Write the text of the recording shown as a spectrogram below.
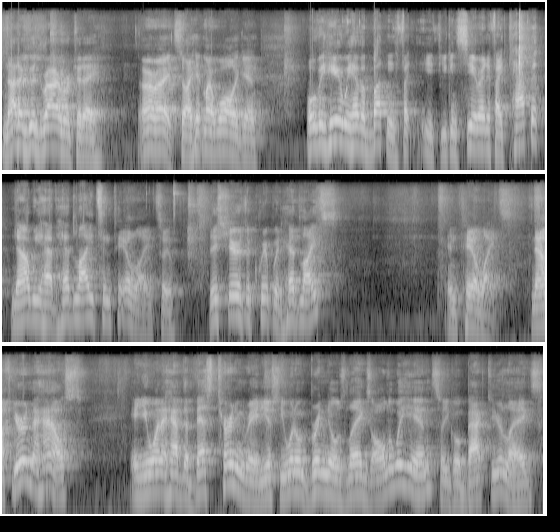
Not a good driver today. All right, so I hit my wall again. Over here we have a button. If, I, if, you can see it right, if I tap it, now we have headlights and tail lights. So this chair is equipped with headlights and tail lights. Now if you're in the house and you want to have the best turning radius, you want to bring those legs all the way in. So you go back to your legs,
